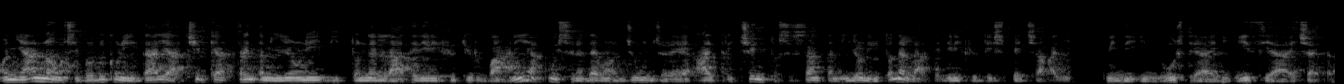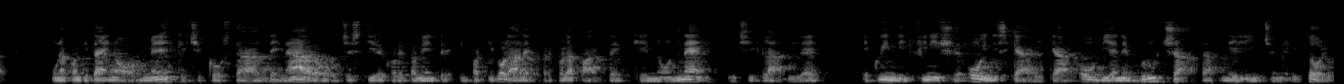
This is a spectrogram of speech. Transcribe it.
Ogni anno si producono in Italia circa 30 milioni di tonnellate di rifiuti urbani, a cui se ne devono aggiungere altri 160 milioni di tonnellate di rifiuti speciali, quindi industria, edilizia, eccetera. Una quantità enorme che ci costa denaro gestire correttamente, in particolare per quella parte che non è riciclabile e quindi finisce o in discarica o viene bruciata negli inceneritori.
